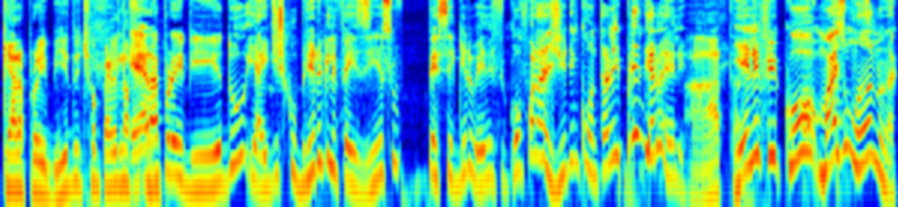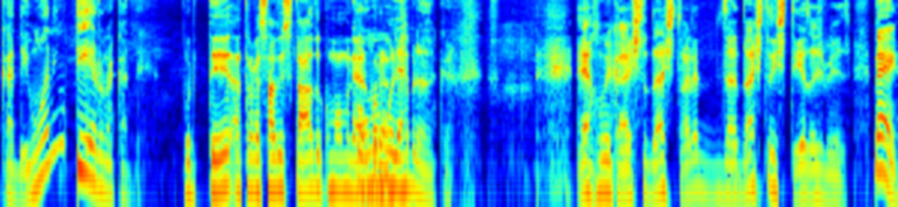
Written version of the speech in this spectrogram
que era proibido, e tinham pego ele na Era forma. proibido, e aí descobriram que ele fez isso, perseguiram ele, ele ficou foragido, encontraram ele e prenderam ele. Ah, tá. E ele ficou mais um ano na cadeia, um ano inteiro na cadeia. Por ter atravessado o estado com uma mulher com uma branca. mulher branca. É ruim, cara, estudar a história das tristezas às vezes. Bem,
